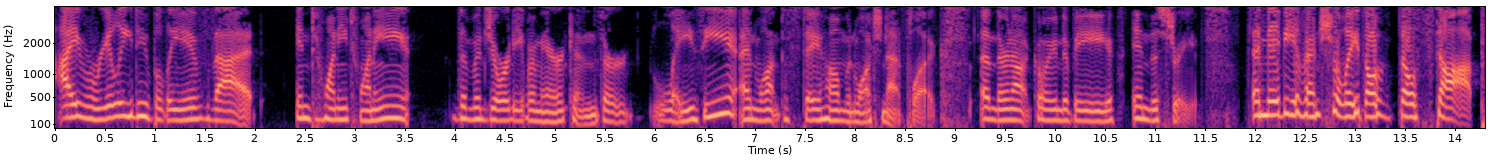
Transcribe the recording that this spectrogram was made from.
I really do believe that in 2020, the majority of Americans are lazy and want to stay home and watch Netflix, and they're not going to be in the streets. And maybe eventually they'll they'll stop.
